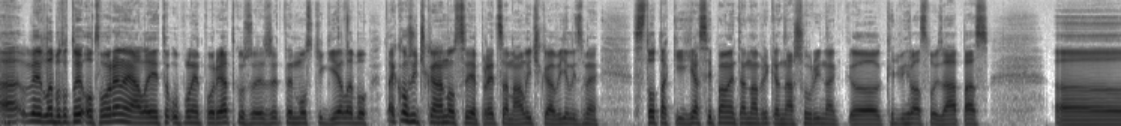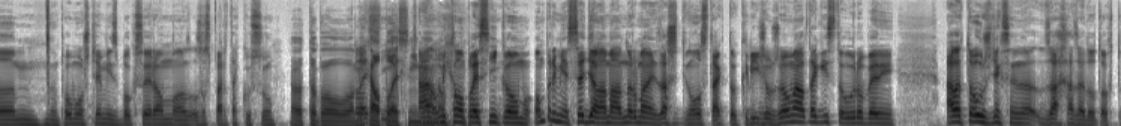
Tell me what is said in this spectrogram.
a, lebo toto je otvorené, ale je to úplne v poriadku, že, že ten mostík je, lebo tá kožička na nose je predsa malička. Videli sme 100 takých, ja si pamätám napríklad na Šurina, uh, keď vyhral svoj zápas, Uh, pomôžte mi s boxerom zo Spartakusu. To bol Plesník. Michal Plesník. Áno, Michalom Plesníkom. On pri mne sedel a mal normálne zašitý nos takto krížom, že on mal takisto urobený ale to už nechcem zachádzať do tohto.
